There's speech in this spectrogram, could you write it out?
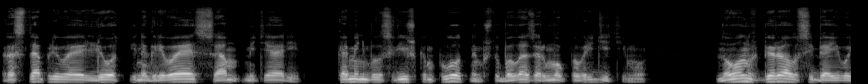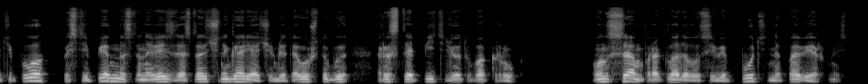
растапливая лед и нагревая сам метеорит. Камень был слишком плотным, чтобы лазер мог повредить ему но он вбирал в себя его тепло, постепенно становясь достаточно горячим для того, чтобы растопить лед вокруг. Он сам прокладывал себе путь на поверхность,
